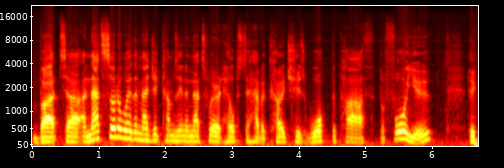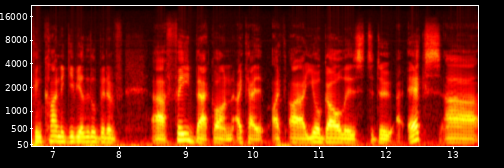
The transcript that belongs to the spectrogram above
But, uh, and that's sort of where the magic comes in, and that's where it helps to have a coach who's walked the path before you, who can kind of give you a little bit of uh, feedback on okay, uh, your goal is to do X. Uh,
